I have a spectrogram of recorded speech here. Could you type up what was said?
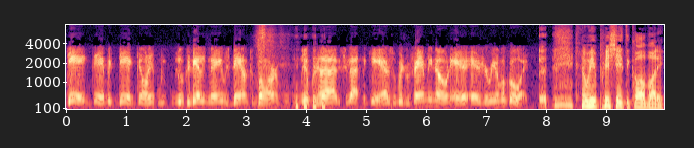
Dag, dabbit, dag on it. Luca Deli Mary was down to the barn, milking hogs, slotting the cows, with the family known as, as the real McCoy. we appreciate the call, buddy.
